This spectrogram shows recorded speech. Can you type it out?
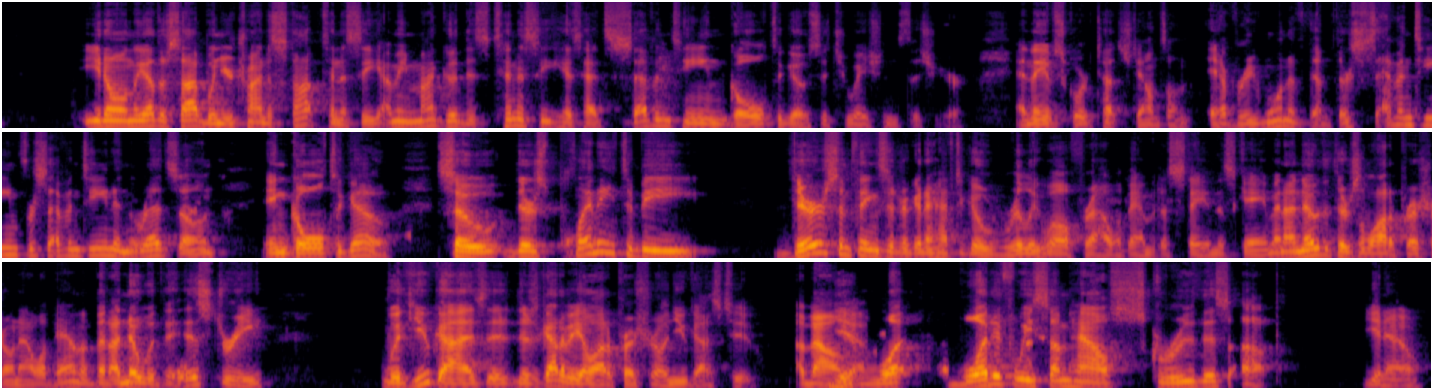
you know, on the other side, when you're trying to stop Tennessee, I mean, my goodness, Tennessee has had 17 goal to go situations this year, and they have scored touchdowns on every one of them. They're 17 for 17 in the red zone in goal to go. So there's plenty to be there are some things that are going to have to go really well for Alabama to stay in this game. And I know that there's a lot of pressure on Alabama, but I know with the history with you guys, there, has got to be a lot of pressure on you guys too about Yeah. what what if we somehow screw this up, you know?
